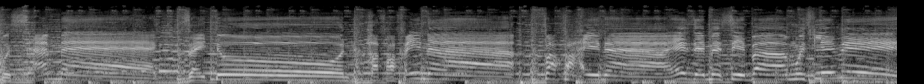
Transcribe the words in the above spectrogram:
כוס עמק, זייתון, חפפינה. صحينا إذا مسيبه مسلمين.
